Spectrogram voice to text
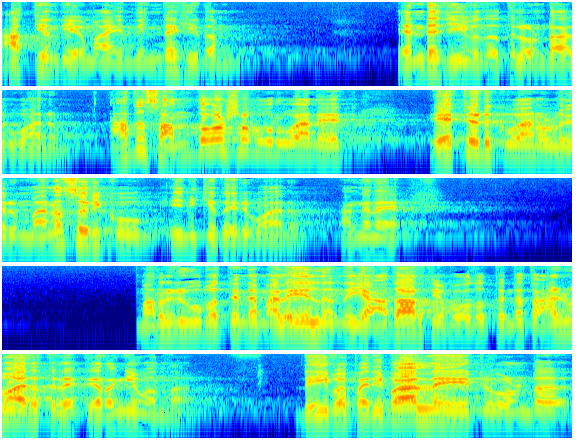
ആത്യന്തികമായി നിന്റെ ഹിതം എന്റെ ജീവിതത്തിൽ ഉണ്ടാകുവാനും അത് സന്തോഷപൂർവാൻ ഏ- ഏറ്റെടുക്കുവാനുള്ള ഒരു മനസ്സൊരുക്കവും എനിക്ക് തരുവാനും. അങ്ങനെ മറുരൂപത്തിന്റെ മലയിൽ നിന്ന് യാഥാർത്ഥ്യ ബോധത്തിന്റെ താഴ്വാരത്തിലേക്ക് ഇറങ്ങി വന്ന് ദൈവ പരിപാലന ഏറ്റുകൊണ്ട്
